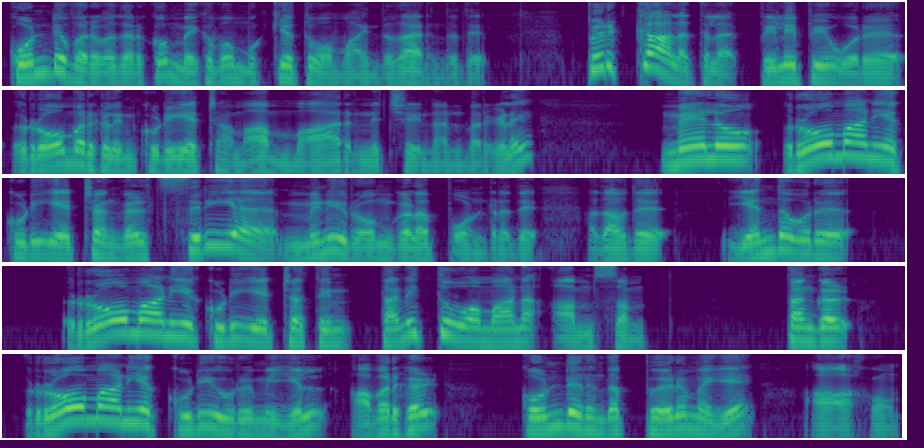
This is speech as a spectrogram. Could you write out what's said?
கொண்டு வருவதற்கும் மிகவும் முக்கியத்துவம் வாய்ந்ததா இருந்தது. பிற்காலத்துல பிலிப்பி ஒரு ரோமர்களின் குடியேற்றமா மாறுனுச்சு நண்பர்களே. மேலும் ரோமானிய குடியேற்றங்கள் சிறிய மினி ரோம்களை போன்றது. அதாவது எந்த ஒரு ரோமானிய குடியேற்றத்தின் தனித்துவமான அம்சம் தங்கள் ரோமானிய குடியுரிமையில் அவர்கள் கொண்டிருந்த பெருமையே ஆகும்.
